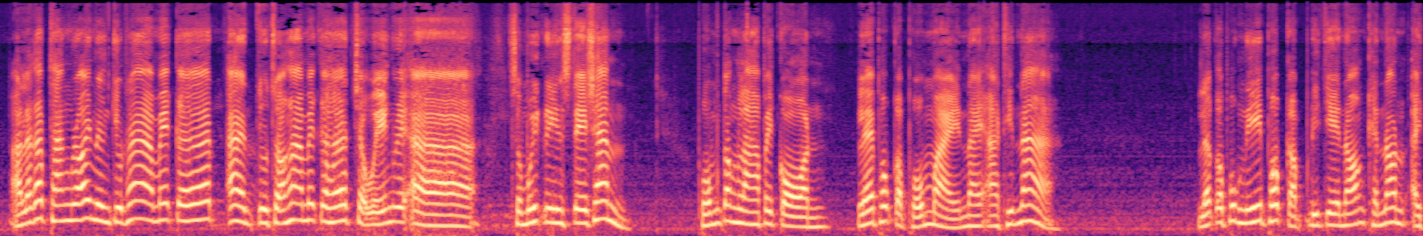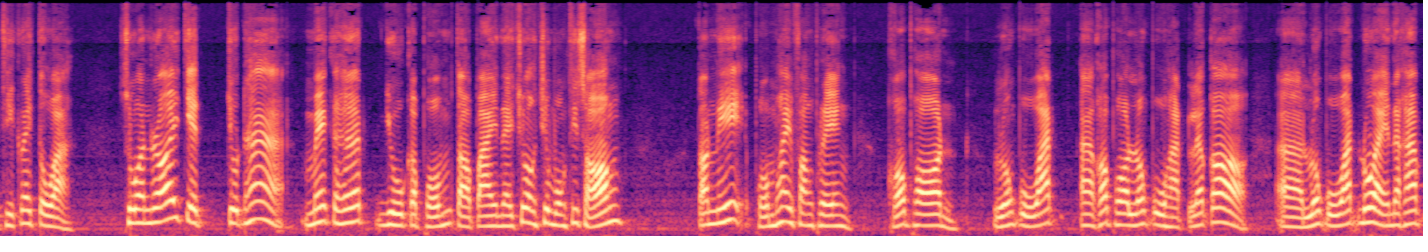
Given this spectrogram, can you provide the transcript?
เอาละครับทาง 101.5เมกะเฮิรตซ์อ่าจุด25เมกะเฮิรตซ์เฉวงเลยอ่าสมุย Green Stationผมต้องลาไปก่อน และพบกับผมใหม่ในอาทิตย์หน้า แล้วก็พรุ่งนี้พบกับดีเจน้องแคนนอนไอทีใกล้ตัว ส่วน 107.5เมกะเฮิรตซ์อยู่กับผมต่อไปในช่วงชั่วโมงที่ 2 ตอนนี้ผมให้ฟังเพลง ขอพรหลวงปู่วัดอขอพรหลวงปู่หัด แล้วก็หลวงปู่วัดด้วยนะครับ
